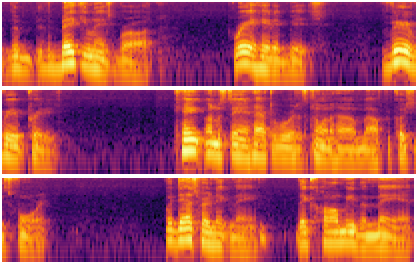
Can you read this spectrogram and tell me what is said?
The the Becky Lynch broad, redheaded bitch, very very pretty. Can't understand half the words that's coming out of her mouth because she's foreign. But that's her nickname. They call me the man.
